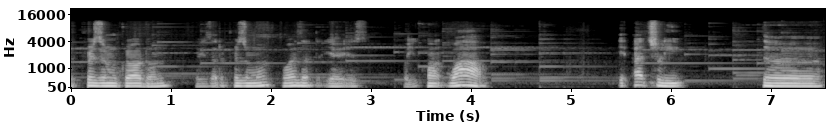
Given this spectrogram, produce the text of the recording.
the Prism Groudon. Is that the Prism one? Why is that? Yeah, it is. But you can't. Wow! It actually. The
